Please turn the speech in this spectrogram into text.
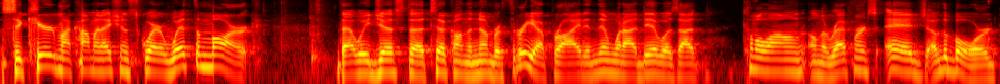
secured my combination square with the mark that we just uh, took on the number three upright and then what I did was I come along on the reference edge of the board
